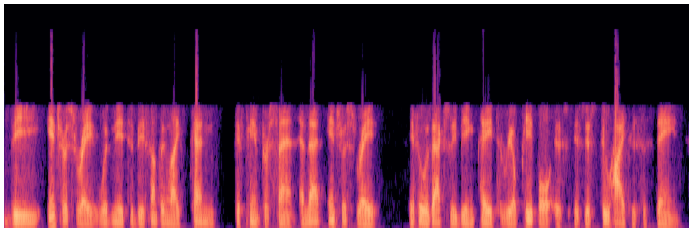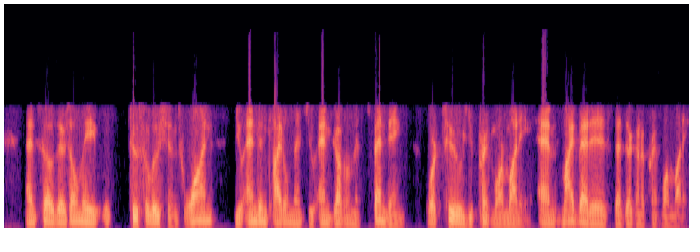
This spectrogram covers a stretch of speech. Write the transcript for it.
the interest rate would need to be something like 10, 15%. And that interest rate, if it was actually being paid to real people, is, is just too high to sustain. And so there's only two solutions. One, you end entitlements, you end government spending, or two, you print more money. And my bet is that they're going to print more money.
